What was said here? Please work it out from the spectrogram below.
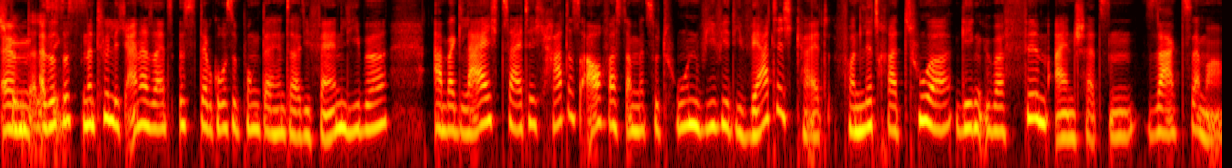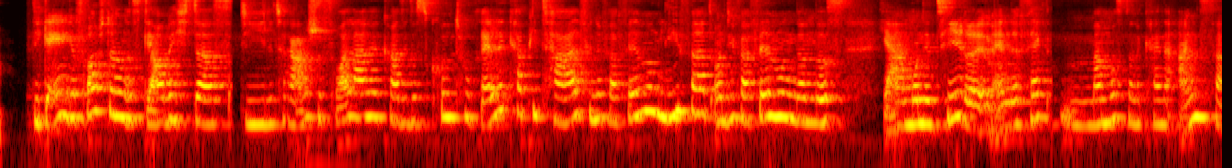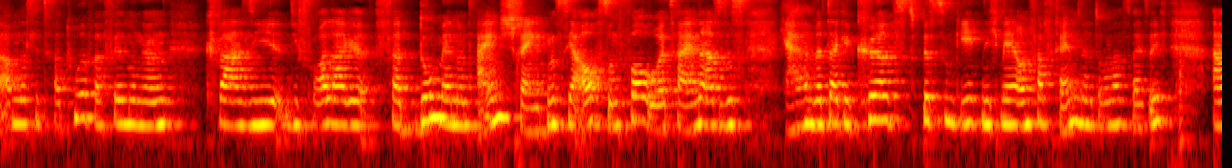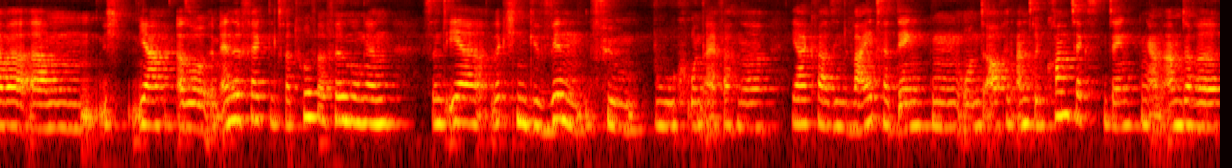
Ähm, also es ist natürlich einerseits ist der große Punkt dahinter die Fanliebe, aber gleichzeitig hat es auch was damit zu tun, wie wir die Wertigkeit von Literatur gegenüber Film einschätzen, sagt Semmer. Die gängige Vorstellung ist, glaube ich, dass die literarische Vorlage quasi das kulturelle Kapital für eine Verfilmung liefert und die Verfilmung dann das ja, monetäre im Endeffekt. Man muss dann keine Angst haben, dass Literaturverfilmungen quasi die Vorlage verdummen und einschränken. Das ist ja auch so ein Vorurteil. Ne? Also das, ja, dann wird da gekürzt bis zum geht nicht mehr und verfremdet und was weiß ich. Aber ähm, ich, ja, also im Endeffekt Literaturverfilmungen sind eher wirklich ein Gewinn für ein Buch und einfach eine, ja, quasi ein Weiterdenken und auch in anderen Kontexten denken, an andere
